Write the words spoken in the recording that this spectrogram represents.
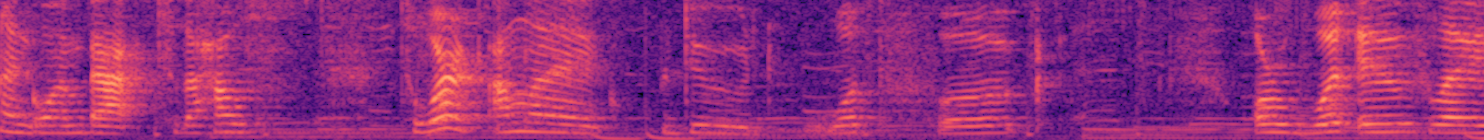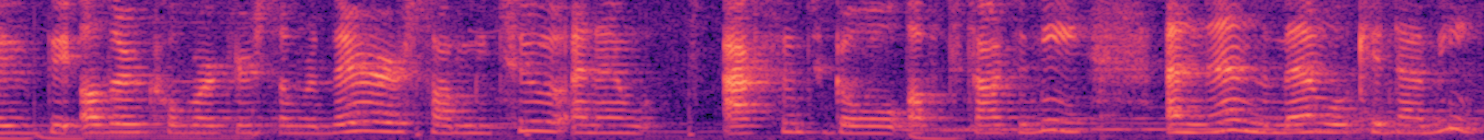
and going back to the house to work. I'm like, dude, what the fuck? Or what if like the other co-workers over there saw me too and then asked them to go up to talk to me and then the man will kidnap me?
